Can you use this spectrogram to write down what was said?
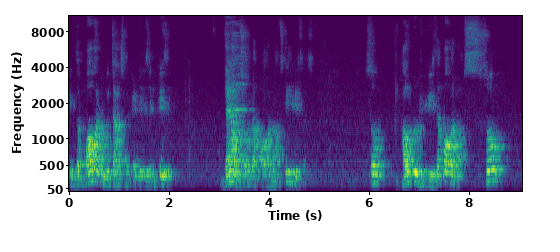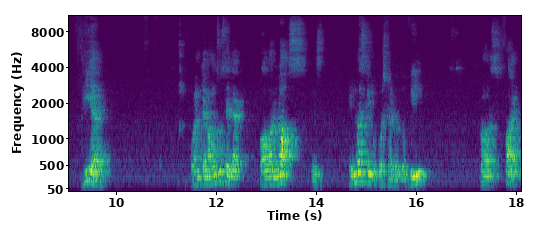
if the power to be transmitted is increasing, then also the power loss increases. So, how to decrease the power loss? So, here one can also say that power loss is inversely proportional to the V cos phi.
